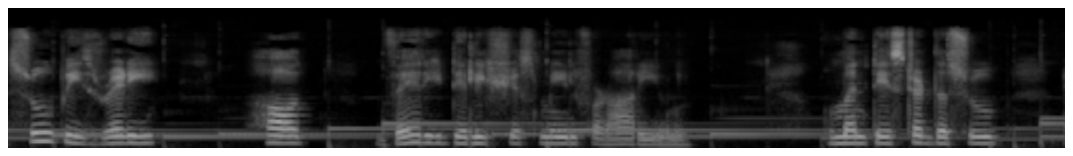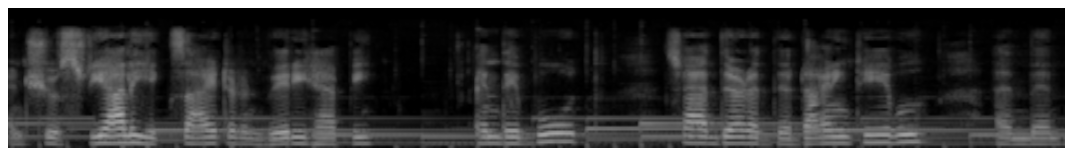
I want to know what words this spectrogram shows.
the soup is ready hot very delicious meal for our evening. Woman tasted the soup and she was really excited and very happy. And they both sat there at their dining table and then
